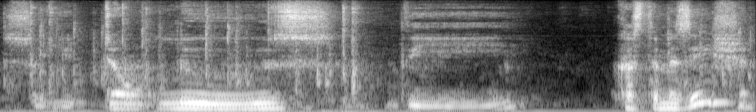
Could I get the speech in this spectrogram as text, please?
so you don't lose the customization.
